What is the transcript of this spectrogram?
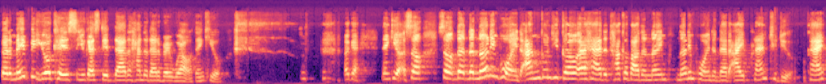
but maybe your case, you guys did that, handled that very well. Thank you. Okay, thank you. So, so the, the learning point, I'm going to go ahead and talk about the learning, learning point that I plan to do, okay?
